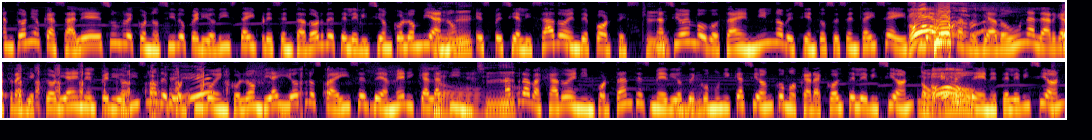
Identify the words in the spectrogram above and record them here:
Antonio Casale es un reconocido periodista y presentador de televisión colombiano, especializado en deportes. Nació en Bogotá en 1966 ¡No! y ha desarrollado una larga trayectoria en el periodismo deportivo en Colombia y otros países de América No. Latina. Sí. Ha trabajado en importantes medios de comunicación como Caracol Televisión, No. RCN Televisión,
